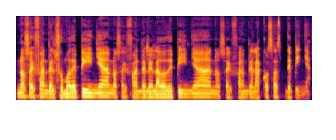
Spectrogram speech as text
No soy fan del zumo de piña, no soy fan del helado de piña, no soy fan de las cosas de piña.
